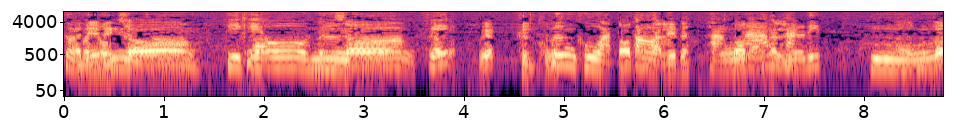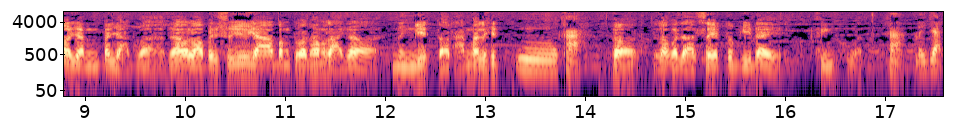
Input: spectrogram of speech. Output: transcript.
ส่วนอันผนี้สมหนึ่งหนึ่งซซอองง TKO หนึ่งซองแล้วฟิกก็เวก ครึ่งขวด ครึ่งขวดต่อถังพันลิตรนะถังต่อถังพันน้ำลิตร พันลิตรอืเอ่อมมันก็ยังประหยัดกว่า แล้วเราไปซื้อยาบางตัวท้องหลายก็หนึ่งลิตรต่อถังพันลิตร อืมค่ะ ก็เราก็จะเซฟตรงนี้ได้ครึ่งขวด ค่ะ ประหยัด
